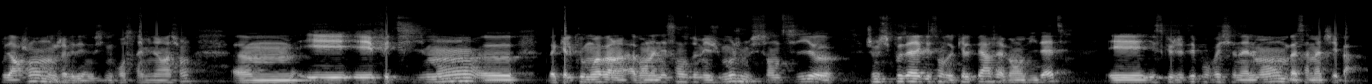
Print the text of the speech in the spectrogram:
beaucoup d'argent, donc j'avais aussi une grosse rémunération. Euh, et, effectivement, euh, bah, quelques mois avant la naissance de mes jumeaux, je me suis senti, euh, je me suis posé la question de quel père j'avais envie d'être et, ce que j'étais professionnellement, bah, ça matchait pas,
